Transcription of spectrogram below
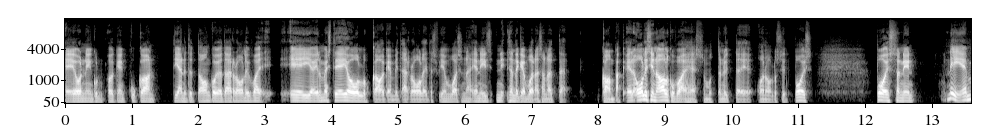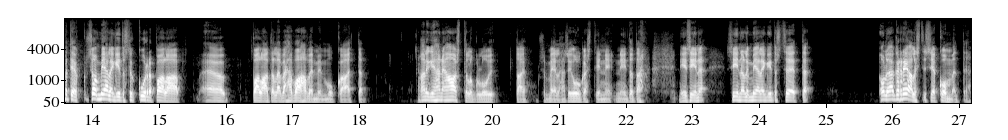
ei ole niin kuin oikein kukaan tiennyt, että onko jotain rooli vai ei, ja ilmeisesti ei ole ollutkaan oikein mitään roolia tässä viime vuosina, ja niin, niin sen takia voidaan sanoa, että comeback. Eli oli siinä alkuvaiheessa, mutta nyt ei on ollut sitten pois, poissa, niin niin, en mä tiedä, se on mielenkiintoista, kun Kurre palaa, ö, palaa tällä vähän vahvemmin mukaan, että ainakin hänen haastattelun, kun lui, tai se, meillähän se julkaistiin, niin, niin, tota, niin siinä, siinä oli mielenkiintoista se, että oli aika realistisia kommentteja.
